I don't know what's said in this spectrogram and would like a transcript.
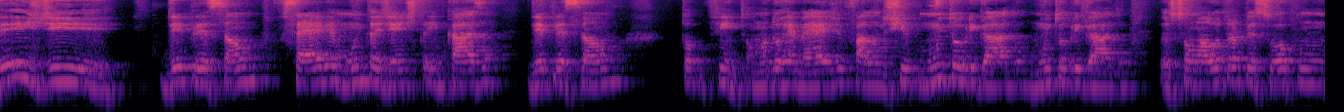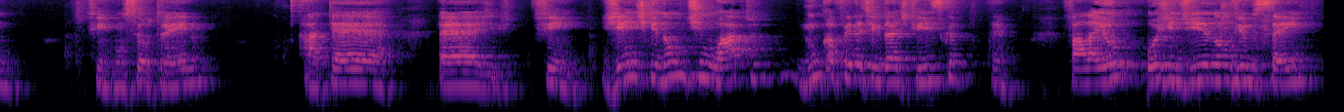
desde depressão séria, muita gente está em casa, depressão, to- enfim, tomando remédio, falando, Chico, muito obrigado, muito obrigado. Eu sou uma outra pessoa com, enfim, com seu treino. Até, é, enfim, gente que não tinha o hábito, nunca fez atividade física, é, Fala, eu hoje em dia não vivo sem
